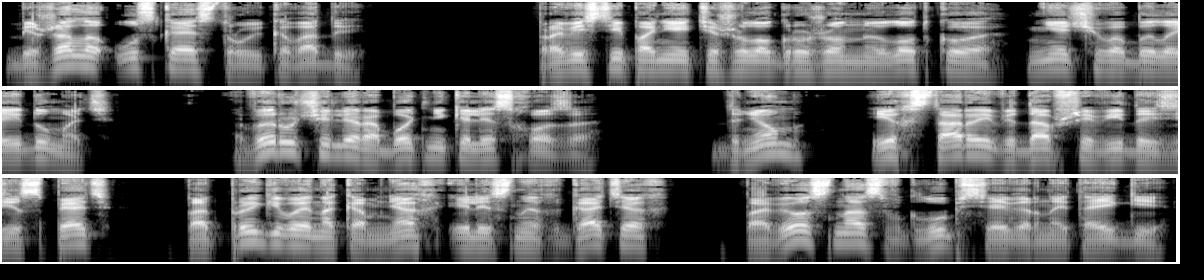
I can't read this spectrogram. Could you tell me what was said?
бежала узкая струйка воды. Провести по ней тяжело груженную лодку нечего было и думать. Выручили работники лесхоза. Днем их старый, видавший виды ЗИС-5, подпрыгивая на камнях и лесных гатях, повез нас вглубь северной тайги.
